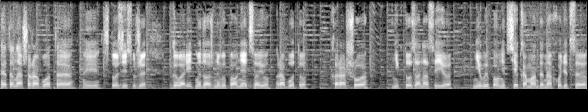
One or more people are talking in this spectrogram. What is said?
это наша работа, и что здесь уже говорить, мы должны выполнять свою работу хорошо. Никто за нас ее не выполнит. Все команды находятся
